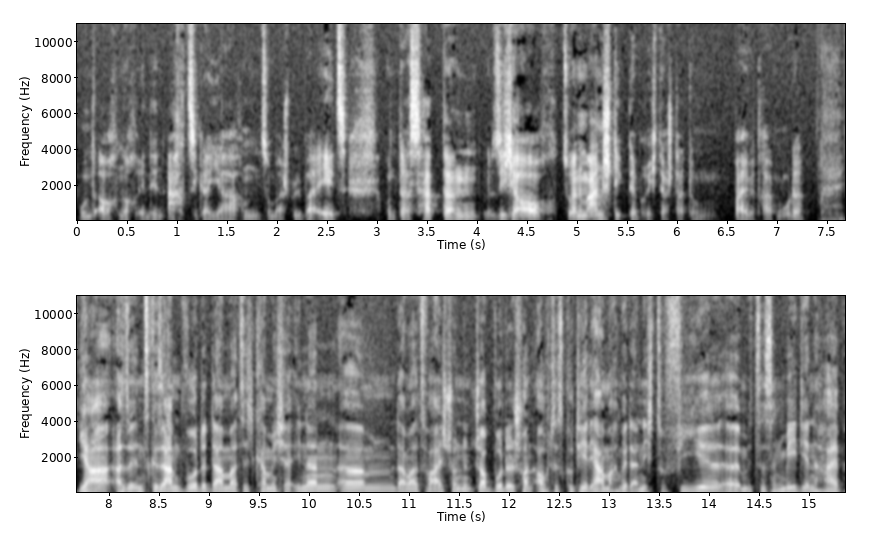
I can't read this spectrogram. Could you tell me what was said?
und auch noch in den 80er Jahren, zum Beispiel bei AIDS. Und das hat dann sicher auch zu einem Anstieg der Berichterstattung beigetragen, oder? Ja, also insgesamt wurde damals, ich kann mich erinnern, ähm, damals war ich schon im Job, wurde schon auch diskutiert, ja, machen wir da nicht zu viel, ähm, ist das ein Medienhype?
